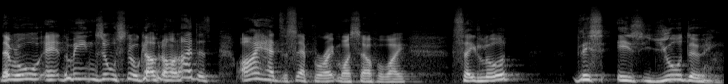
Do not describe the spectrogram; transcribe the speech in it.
They were all, eh, the meeting's all still going on. I had, to, I had to separate myself away, say, Lord, this is your doing.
